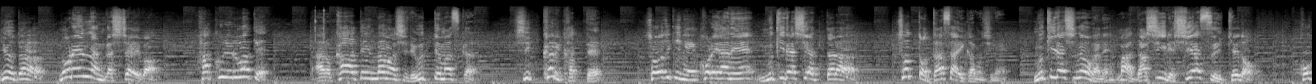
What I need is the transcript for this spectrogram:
言うたら、のれんなんかしちゃえば、隠れるわけ。あの、カーテン魂で売ってますから。しっかり買って。正直ね、これがね、剥き出しやったら、ちょっとダサいかもしれん。剥き出しの方がね、まあ出し入れしやすいけど、国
